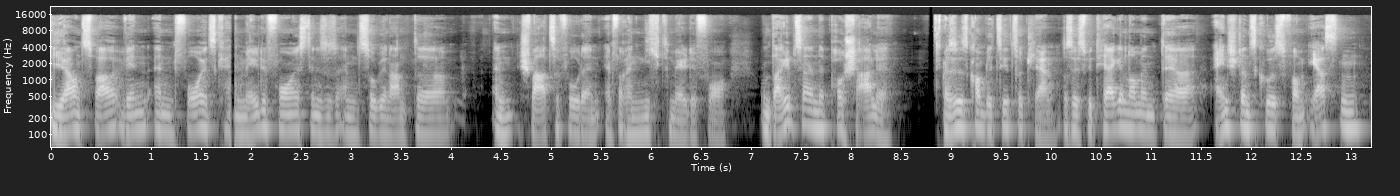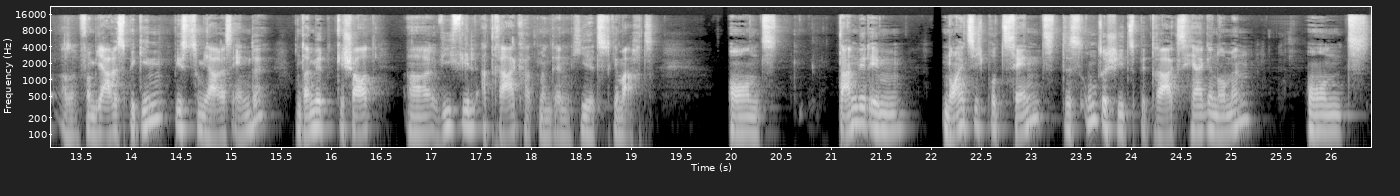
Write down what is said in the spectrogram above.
Ja, und zwar, wenn ein Fonds jetzt kein Meldefonds ist, dann ist es ein sogenannter, ein schwarzer Fonds oder ein, einfach ein Nicht-Meldefonds. Und da gibt es eine Pauschale also es ist kompliziert zu klären. Also es wird hergenommen der Einstandskurs vom ersten, also vom Jahresbeginn bis zum Jahresende und dann wird geschaut, äh, wie viel Ertrag hat man denn hier jetzt gemacht. Und dann wird eben 90 Prozent des Unterschiedsbetrags hergenommen und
